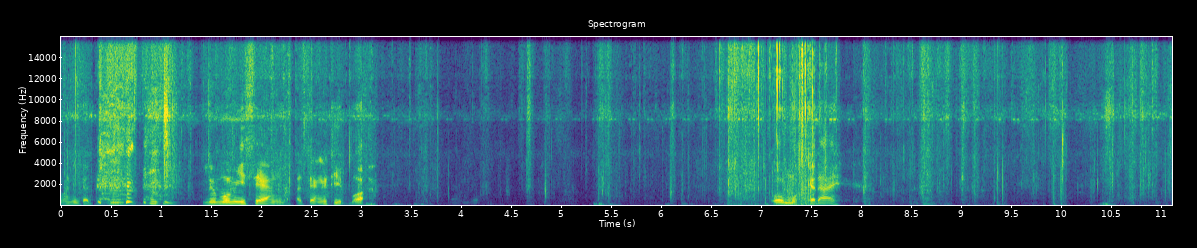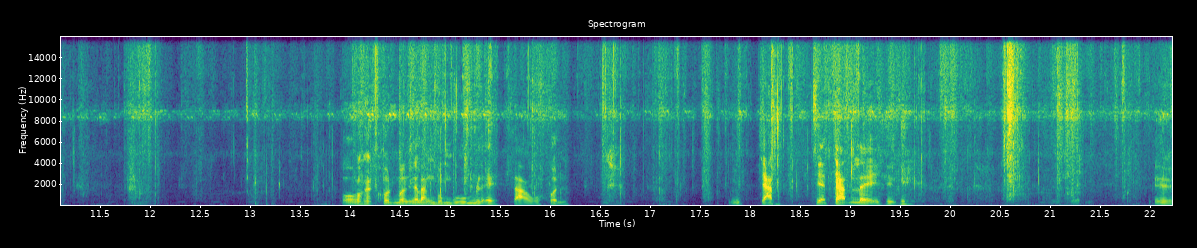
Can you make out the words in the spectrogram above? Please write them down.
วันนี้ก็หรือว่ามีแสงแสงอาทิตย์บ่โอ้หมดกระไดโอ้มาหา คนเมืองกำลังบุมบูมๆเลยสาวกว่าคนมีจัดเสียจัดเลยทีนี้เออ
